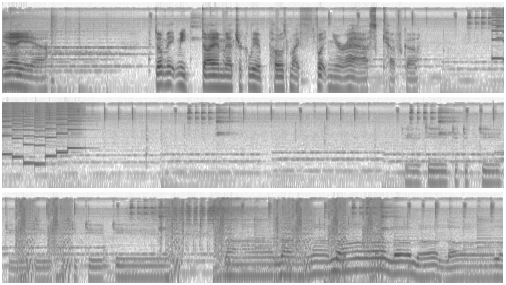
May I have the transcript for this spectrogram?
Yeah, yeah, yeah. Don't make me diametrically oppose my foot in your ass, Kefka. Do. La la la la la la la la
